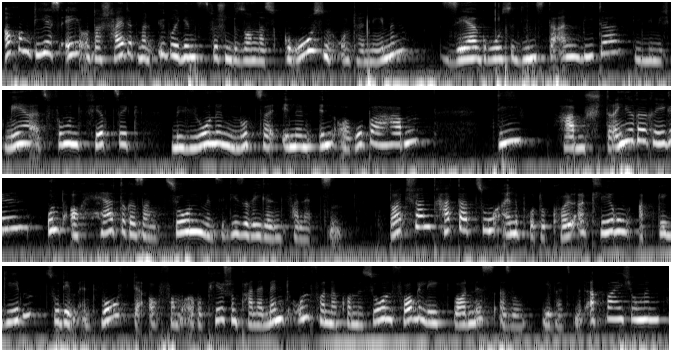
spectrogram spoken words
Auch im DSA unterscheidet man übrigens zwischen besonders großen Unternehmen, sehr große Diensteanbieter, die nämlich mehr als 45 Millionen NutzerInnen in Europa haben. Die haben strengere Regeln und auch härtere Sanktionen, wenn sie diese Regeln verletzen. Deutschland hat dazu eine Protokollerklärung abgegeben zu dem Entwurf, der auch vom Europäischen Parlament und von der Kommission vorgelegt worden ist, also jeweils mit Abweichungen.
